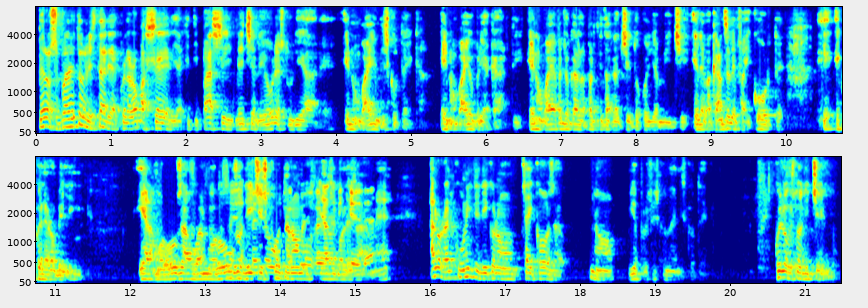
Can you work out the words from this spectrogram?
Però se la vita universitaria è quella roba seria che ti passi invece le ore a studiare e non vai in discoteca e non vai a ubriacarti e non vai a giocare la partita a calcetto con gli amici e le vacanze le fai corte e, e quelle robe lì e all'amorosa o amoroso dici ascolta non mi spiace con l'esame. Eh? allora alcuni ti dicono sai cosa? No io preferisco andare in discoteca. Quello che sto dicendo.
